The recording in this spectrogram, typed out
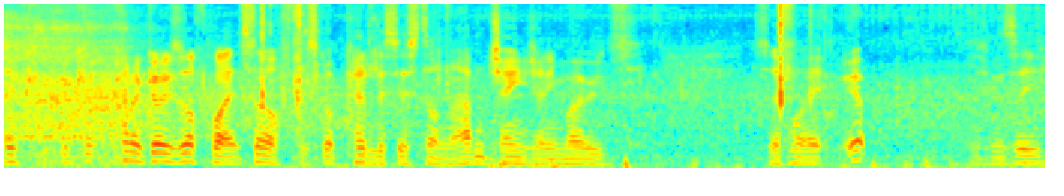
It, it, kind of goes off by itself. It's got pedal assist on. I haven't changed any modes. So if I, yep, as you can see.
